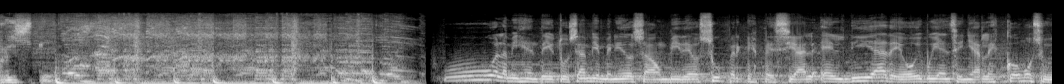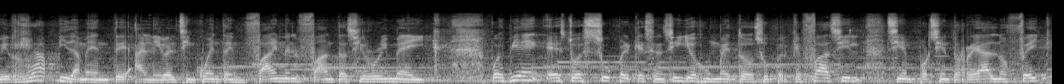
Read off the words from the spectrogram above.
Cristo. Hola mi gente de YouTube, sean bienvenidos a un video súper especial. El día de hoy voy a enseñarles cómo subir rápidamente al nivel 50 en Final Fantasy Remake. Pues bien, esto es súper que sencillo, es un método súper que fácil, 100% real, no fake.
